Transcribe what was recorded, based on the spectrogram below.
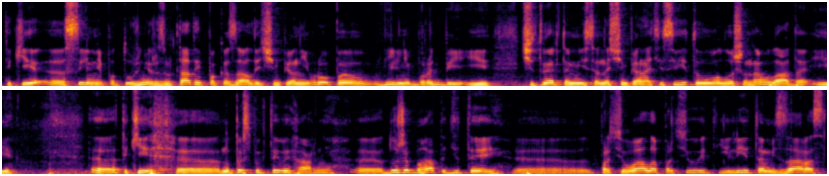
такі е, сильні, потужні результати показали. Чемпіон Європи у вільній боротьбі і четверте місце на чемпіонаті світу у Волошина Влада. І такі ну, перспективи гарні. Дуже багато дітей працювало, працюють і літом, і зараз.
